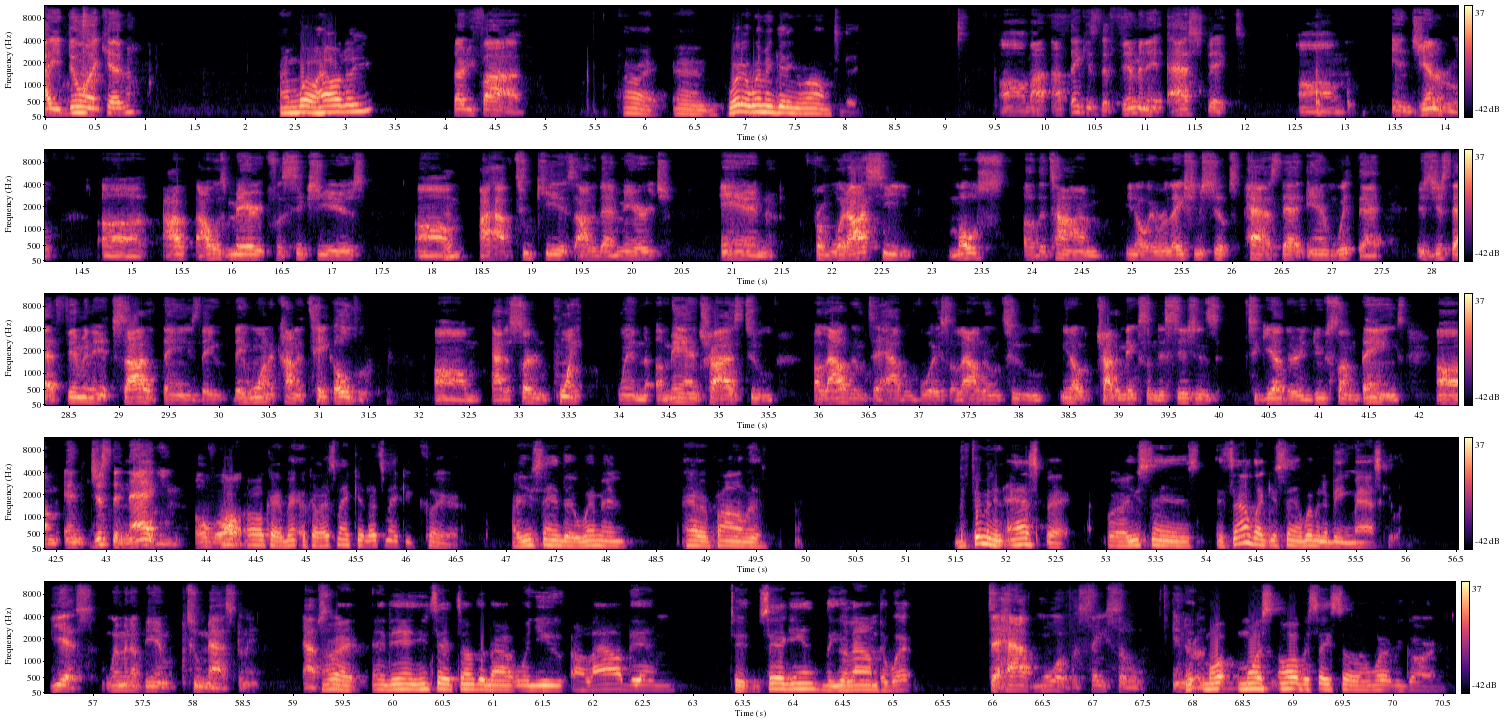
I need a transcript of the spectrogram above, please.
How you doing, Kevin? I'm well. How old are you? 35. All right. And what are women getting wrong today? Um, I, I think it's the feminine aspect um, in general. Uh, I, I was married for six years. Um, I have two kids out of that marriage. And from what I see, most of the time, you know, in relationships past that and with that, is just that feminine side of things. They, they want to kind of take over um, at a certain point when a man tries to allow them to have a voice, allow them to, you know, try to make some decisions together and do some things. Um, and just the nagging overall. Oh, okay, okay. Let's make it. Let's make it clear. Are you saying that women have a problem with the feminine aspect? Or are you saying it sounds like you're saying women are being masculine? Yes, women are being too masculine. Absolutely. right, and then you said something about when you allow them to say again that you allow them to what? To have more of a say so in the. More, more, more of a say so in what regard?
